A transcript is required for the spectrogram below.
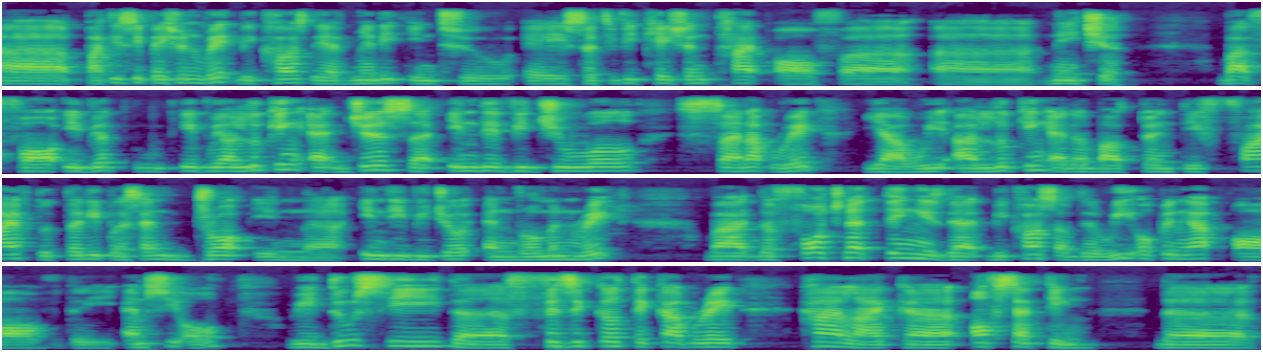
uh, participation rate because they have made it into a certification type of uh, uh, nature. But for if, if we are looking at just an individual sign up rate, yeah, we are looking at about 25 to 30% drop in uh, individual enrollment rate. But the fortunate thing is that because of the reopening up of the MCO, we do see the physical take up rate kind of like uh, offsetting the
